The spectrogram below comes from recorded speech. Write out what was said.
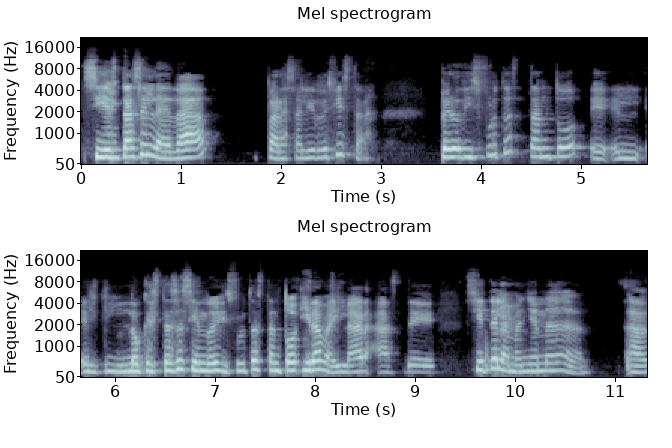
si estás en la edad para salir de fiesta. Pero disfrutas tanto eh, el, lo que estás haciendo y disfrutas tanto ir a bailar de 7 de la mañana a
